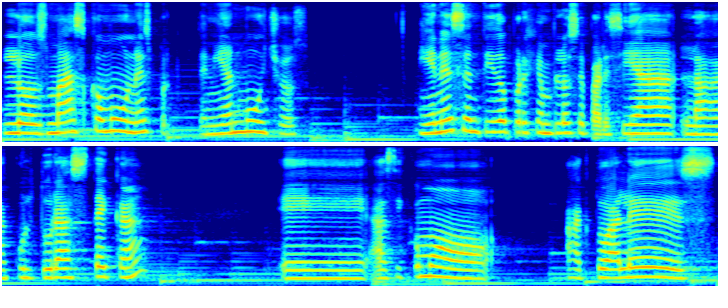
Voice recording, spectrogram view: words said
los más comunes, porque tenían muchos. Y en ese sentido, por ejemplo, se parecía la cultura azteca, eh, así como actuales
